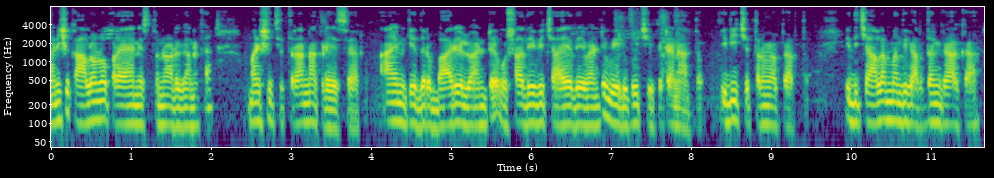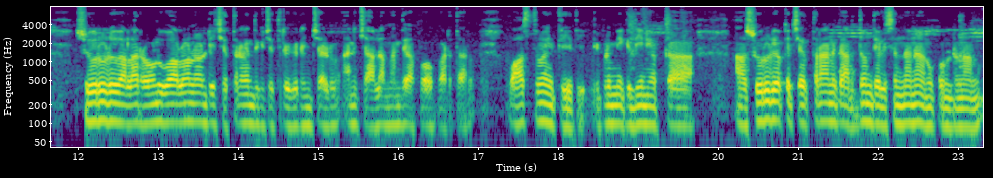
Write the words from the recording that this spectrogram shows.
మనిషి కాలంలో ప్రయాణిస్తున్నాడు కనుక మనిషి చిత్రాన్ని అక్కడ వేశారు. ఆయనకి ఇద్దరు భార్యలు అంటే ఉషాదేవి ఛాయాదేవి అంటే వెలుగు చీకటి అని అర్థం. ఇది చిత్రం యొక్క అర్థం. ఇది చాలామందికి అర్థం కాక సూర్యుడు అలా రౌండ్ గోళం లాంటి చిత్రం ఎందుకు చిత్రీకరించాడు అని చాలామంది అపోహపడతారు. వాస్తవం అయితే ఇది. ఇప్పుడు మీకు దీని యొక్క ఆ యొక్క చిత్రానికి అర్థం తెలిసిందని అనుకుంటున్నాను.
